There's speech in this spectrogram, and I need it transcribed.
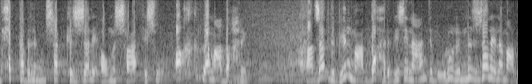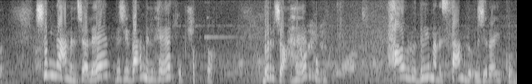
بحطها بالمشك الجلي أو مش عارفة شو أخ لمع ظهري. عن جد بيلمع الظهر بيجي لعندي بيقولوا لي من الجلي لمع ظهري. شو بنعمل جلات بيجي بعمل هيك وبحطها. برجع هيك وب... حاولوا دائما استعملوا إجريكم.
